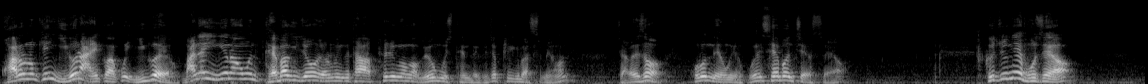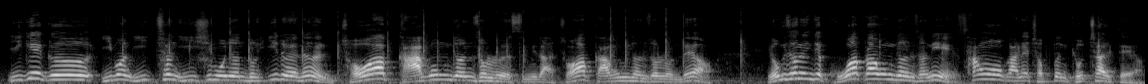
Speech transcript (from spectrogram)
괄호 넣기는 이건 아닐 것 같고 이거예요. 만약 이게 나오면 대박이죠. 여러분 이거 다 표준 명강 외우고 있을 텐데. 그죠? 필기 봤으면. 자, 그래서 그런 내용이었고요. 세 번째였어요. 그 중에 보세요. 이게 그 이번 2025년도 1회는 저압 가공 전선로였습니다. 저압 가공 전선로인데요. 여기서는 이제 고압 가공 전선이 상호 간에 접근 교차할 때요.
